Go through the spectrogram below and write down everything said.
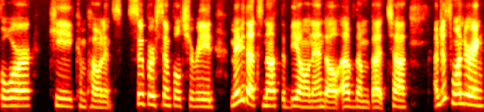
four key components. Super simple to read. Maybe that's not the be all and end all of them, but uh, I'm just wondering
